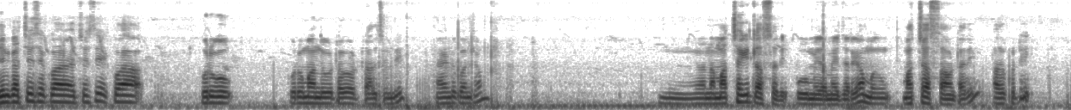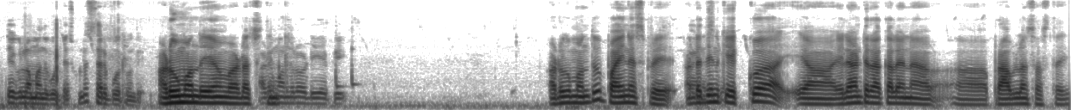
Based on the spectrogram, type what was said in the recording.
దీనికి వచ్చేసి ఎక్కువ వచ్చేసి ఎక్కువ పురుగు పురుగు మందు కొట్టాల్సింది. అండ్ కొంచెం మచ్చ గిట్ల వస్తుంది పువ్వు మీద మేజర్గా మచ్చ వస్తూ ఉంటుంది. అదొకటి తెగుళ్ళ మందు కొట్టేసుకుంటే సరిపోతుంది. అడుగు మందు ఏం వాడచ్చు అడి మందులో డిఏపి అడుగు మందు పైన స్ప్రే. అంటే దీనికి ఎక్కువ ఎలాంటి రకాలైన ప్రాబ్లమ్స్ వస్తాయి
